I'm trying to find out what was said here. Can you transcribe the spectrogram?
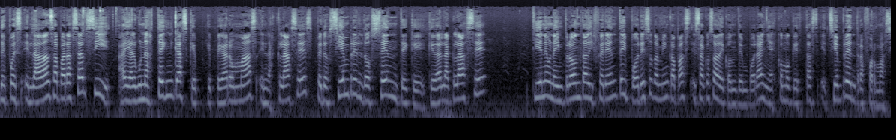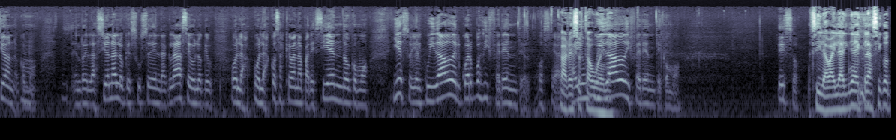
Después, en la danza para hacer, sí, hay algunas técnicas que, pegaron más en las clases, pero siempre el docente que, que da la clase tiene una impronta diferente y por eso también capaz esa cosa de contemporánea, es como que estás siempre en transformación, como... Mm en relación a lo que sucede en la clase o lo que o las o las cosas que van apareciendo como y eso y el cuidado del cuerpo es diferente o sea hay un cuidado diferente como eso. Sí la bailarina de clásico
